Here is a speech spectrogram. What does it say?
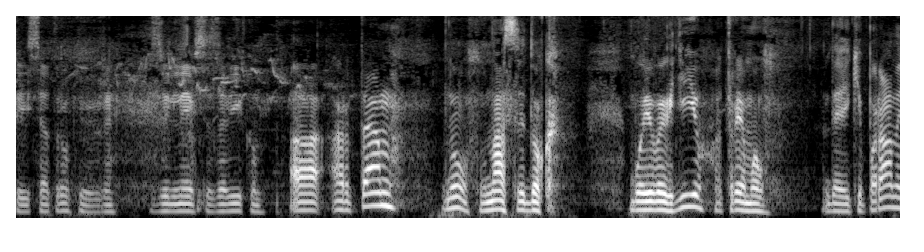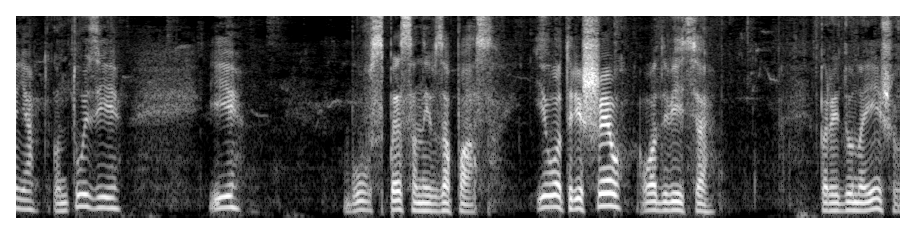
60 років вже звільнився за віком. А Артем, ну, внаслідок бойових дій отримав деякі поранення, контузії і був списаний в запас. І от рішив, от дивіться, перейду на іншу,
